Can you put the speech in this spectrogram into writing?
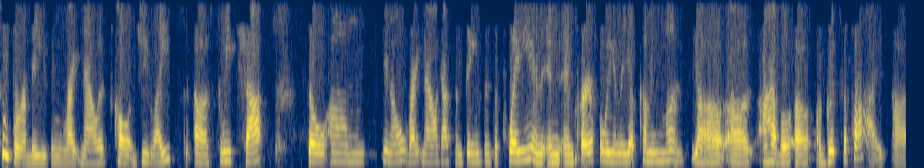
super amazing right now. It's called G Lights uh, Sweet Shop. So, um, you know, right now I got some things into play and, and, and prayerfully in the upcoming months, uh, uh, I have a, a, a good surprise uh,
